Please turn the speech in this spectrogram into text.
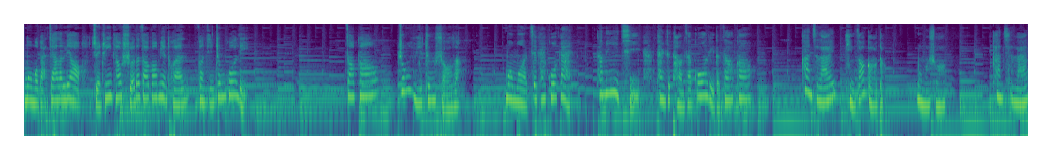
默默把加了料、卷成一条蛇的糟糕面团放进蒸锅里。糟糕，终于蒸熟了。默默揭开锅盖，他们一起看着躺在锅里的糟糕，看起来挺糟糕的。默默说：“看起来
